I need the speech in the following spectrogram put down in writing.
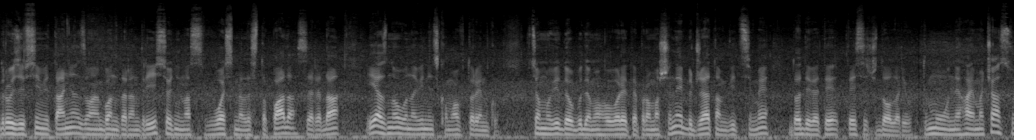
Друзі, всім вітання! З вами Бондар Андрій. Сьогодні у нас 8 листопада, середа, і я знову на Вінницькому авторинку. В цьому відео будемо говорити про машини бюджетом від 7 до 9 тисяч доларів. Тому не гаймо часу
